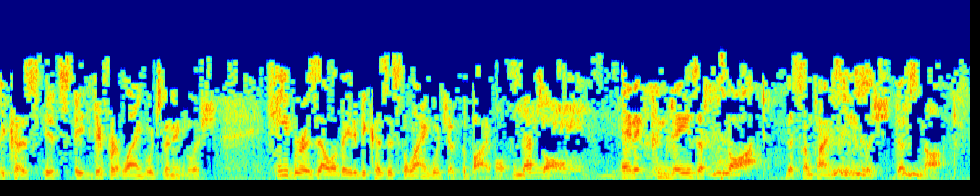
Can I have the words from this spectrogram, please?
because it's a different language than English. Hebrew is elevated because it's the language of the Bible, and that's all. And it conveys a thought that sometimes English does not.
